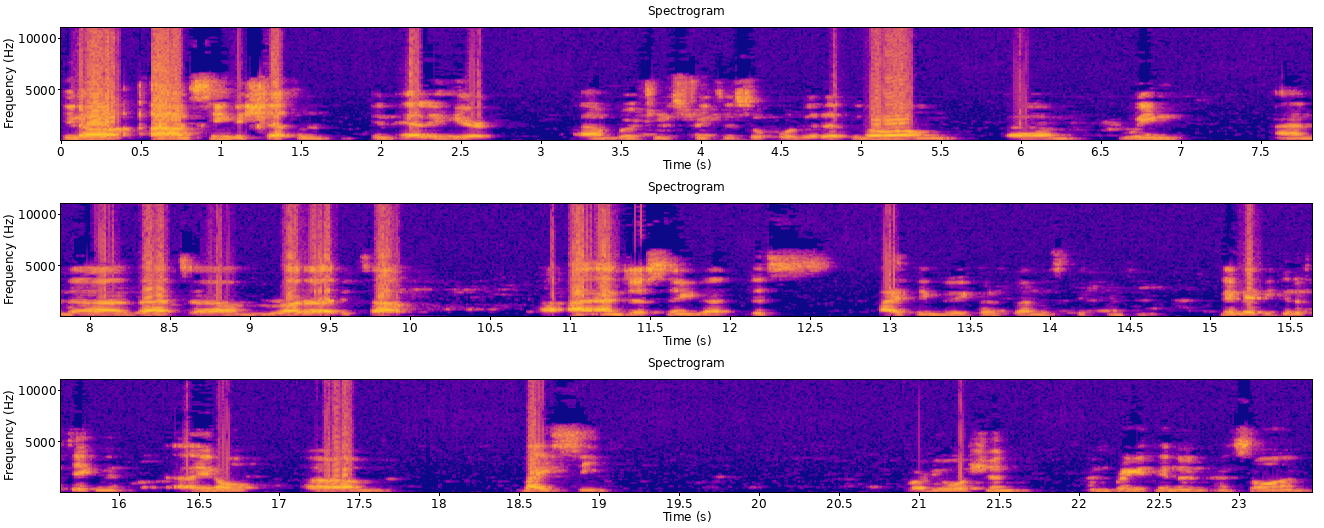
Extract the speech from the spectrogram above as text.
You know, I'm seeing the shuttle in LA here. I'm going through the streets and so forth with that long um, wing and uh, that um, rudder at the top. I, am just saying that this, I think they could have done this differently. They maybe could have taken it, uh, you know, um, by sea or the ocean and bring it in and, and so on.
